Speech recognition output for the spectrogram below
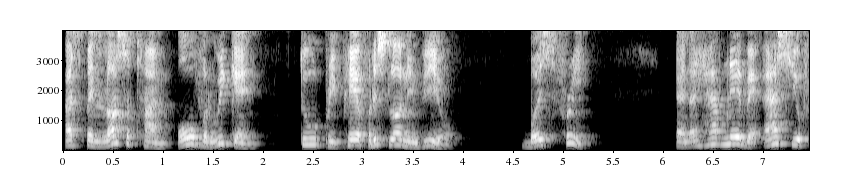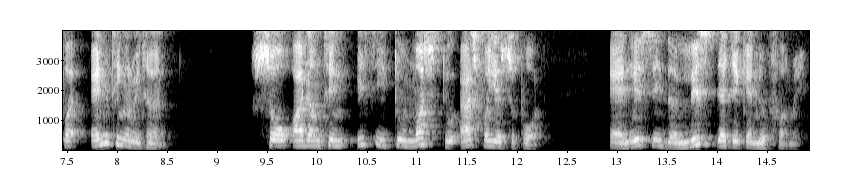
I spent lots of time over the weekend to prepare for this learning video, but it's free and I have never asked you for anything in return. So I don't think it's too much to ask for your support and it's the least that you can do for me.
